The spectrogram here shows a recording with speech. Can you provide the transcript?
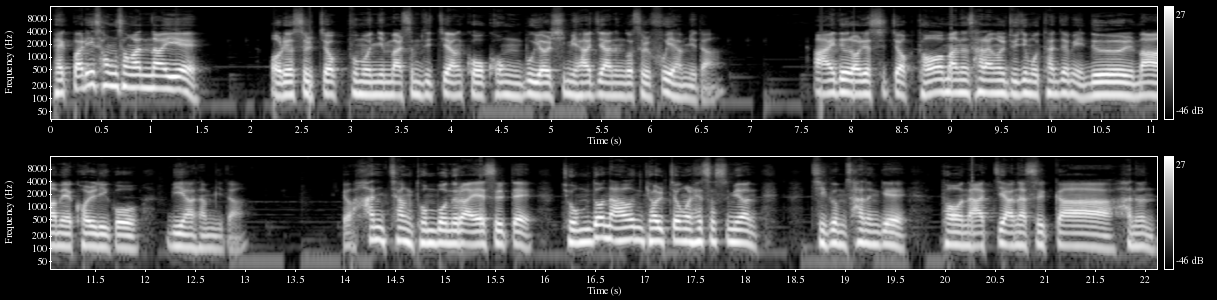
백발이 성성한 나이에 어렸을 적 부모님 말씀 듣지 않고 공부 열심히 하지 않은 것을 후회합니다. 아이들 어렸을 적 더 많은 사랑을 주지 못한 점이 늘 마음에 걸리고 미안합니다. 한창 돈 버느라 애쓸 때 좀 더 나은 결정을 했었으면 지금 사는 게 더 낫지 않았을까 하는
